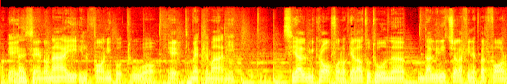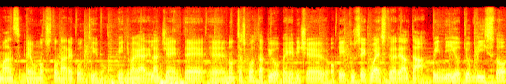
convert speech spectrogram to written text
ok? Eh, Se sì. non hai il fonico tuo che ti mette mani sia al microfono che all'autotune, dall'inizio alla fine performance è uno stonare continuo. Quindi magari la gente eh, non ti ascolta più perché dice ok tu sei questo in realtà, quindi io ti ho visto,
